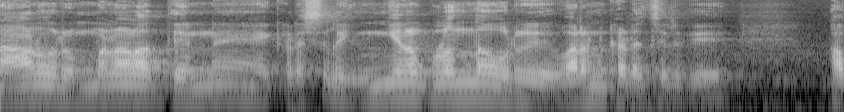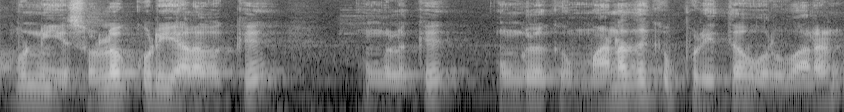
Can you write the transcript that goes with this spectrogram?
நானும் ரொம்ப நாளாக தேடினேன் கடைசியில் இங்கனக்குள்ள தான் ஒரு வரன் கிடச்சிருக்கு. அப்படின்னு நீங்கள் சொல்லக்கூடிய அளவுக்கு உங்களுக்கு உங்களுக்கு மனதுக்கு பிடித்த ஒரு வரன்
